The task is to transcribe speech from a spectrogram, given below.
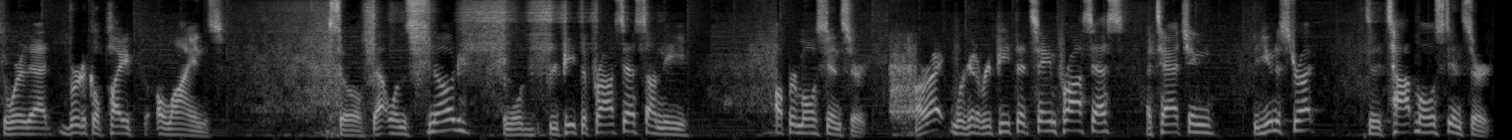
to where that vertical pipe aligns. So that one's snug and we'll repeat the process on the uppermost insert. All right, we're gonna repeat that same process, attaching the unistrut to the topmost insert.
